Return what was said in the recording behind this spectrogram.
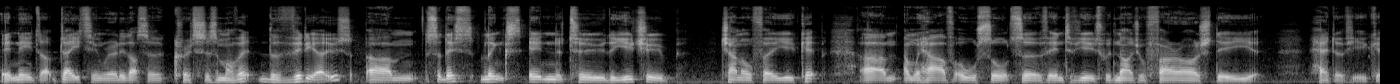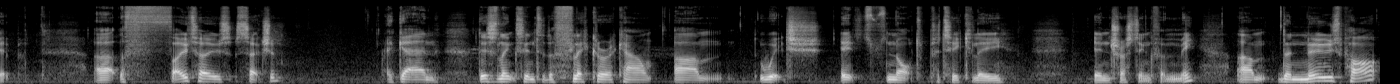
it needs updating really, that's a criticism of it. The videos, um, so this links into the YouTube channel for UKIP um, and we have all sorts of interviews with Nigel Farage, the head of UKIP. Uh, the photos section. Again, this links into the Flickr account, um, which it's not particularly interesting for me. Um, the news part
